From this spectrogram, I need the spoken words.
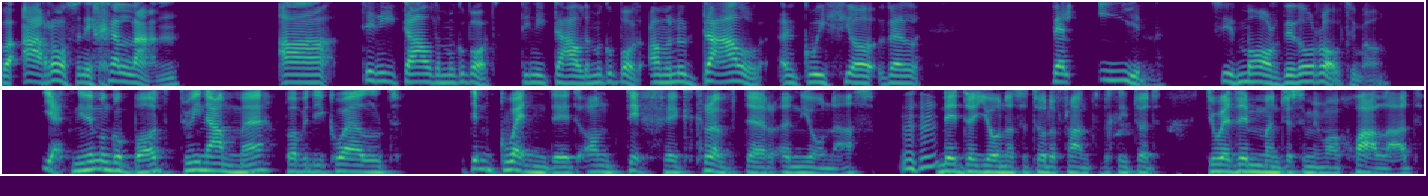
bo, aros yn uchel lan, a dyn ni dal ddim yn gwybod. Dyn ni dal ddim yn gwybod. A maen nhw dal yn gweithio fel, fel un sydd mor ddiddorol, ti'n meddwl? Ie, yeah, ni ddim yn gwybod. Dwi'n ame bod fi wedi gweld dim gwendid, ond diffyg cryfder yn Jonas. Mm -hmm. Nid y Jonas y Tôr y Ffrans, felly dweud dyw e ddim yn jyst yn mynd mewn chwalad,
